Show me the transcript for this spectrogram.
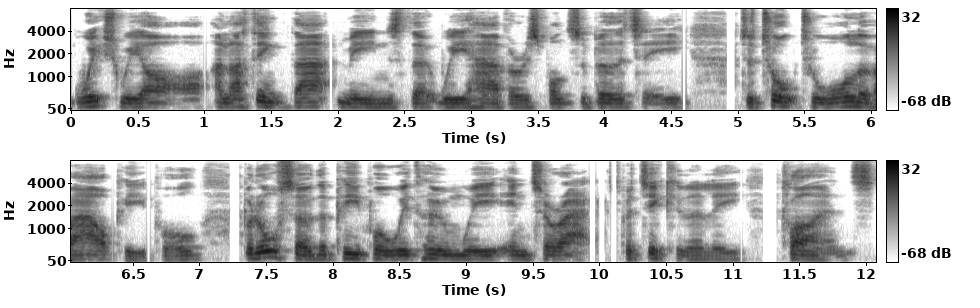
which we are. And I think that means that we have a responsibility to talk to all of our people, but also the people with whom we interact, particularly clients,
